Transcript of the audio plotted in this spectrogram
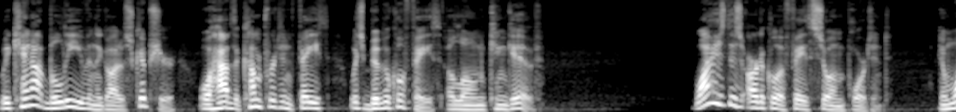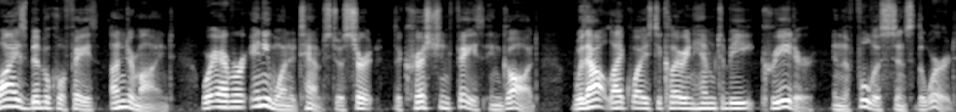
we cannot believe in the God of Scripture or have the comfort and faith which biblical faith alone can give. Why is this article of faith so important? And why is biblical faith undermined wherever anyone attempts to assert the Christian faith in God without likewise declaring Him to be Creator in the fullest sense of the word?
